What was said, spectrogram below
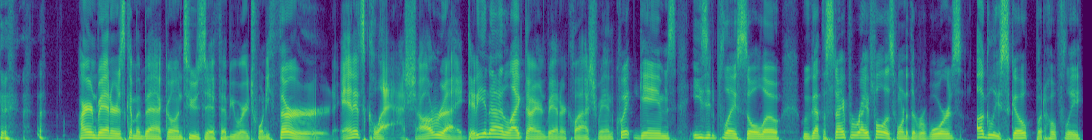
Iron Banner is coming back on Tuesday, February 23rd, and it's Clash. All right. Diddy and I liked Iron Banner Clash, man. Quick games, easy to play solo. We've got the sniper rifle as one of the rewards. Ugly scope, but hopefully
